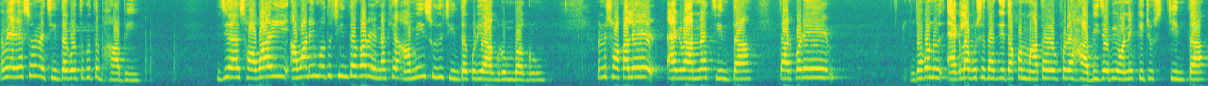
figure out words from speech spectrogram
আমি এক সময় না চিন্তা করতে করতে ভাবি। যে সবাই আমারই মতো চিন্তা করে, নাকি আমি শুধু চিন্তা করি আগরুম বাগরুম? মানে সকালে এক রান্নার চিন্তা, তারপরে যখন একলা বসে থাকি তখন মাথার উপরে হাবি যাবি অনেক কিছু চিন্তা,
